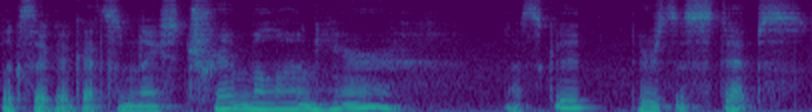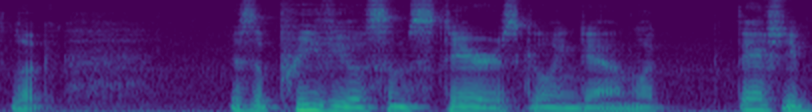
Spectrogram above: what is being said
Looks like I got some nice trim along here. That's good. There's the steps. Look, there's a preview of some stairs going down. Look, they actually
